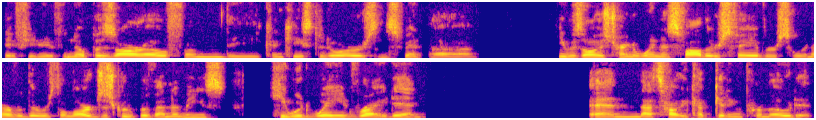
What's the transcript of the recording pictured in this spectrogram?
If you, know Pizarro from the Conquistadors, and Span- uh, he was always trying to win his father's favor. So whenever there was the largest group of enemies, he would wade right in, and that's how he kept getting promoted.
